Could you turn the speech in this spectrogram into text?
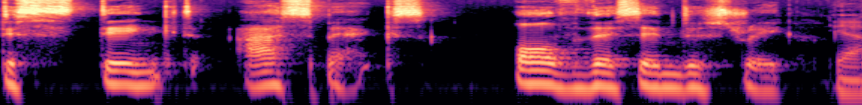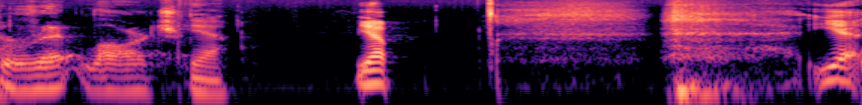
distinct aspects of this industry yeah. writ large. Yeah. Yep. Yeah,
